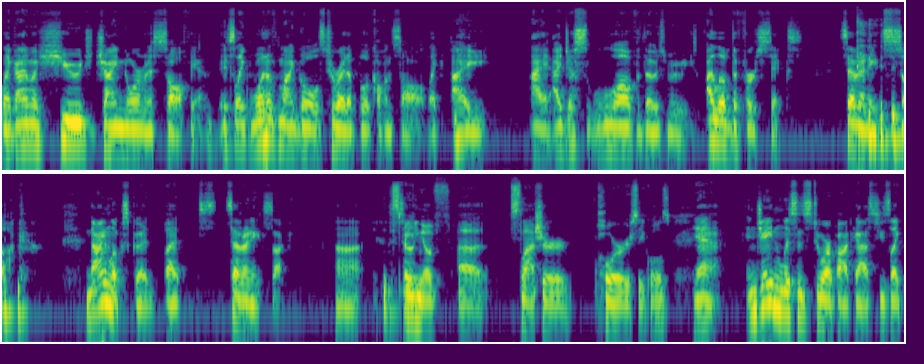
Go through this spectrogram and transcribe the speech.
like I'm a huge, ginormous Saw fan. It's like one of my goals to write a book on Saw. Like I, I, I just love those movies. I love the first six. Seven and eight suck. Nine looks good, but seven and eight suck. Uh, Speaking of uh, slasher horror sequels, Yeah. And Jaden listens to our podcast. He's like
